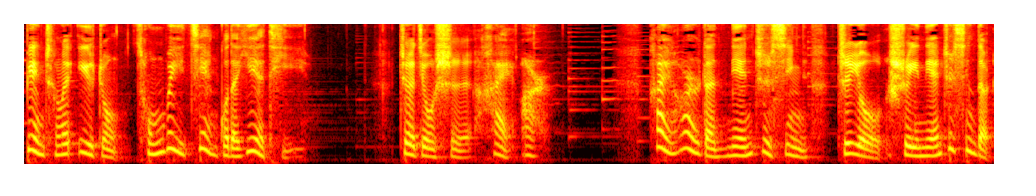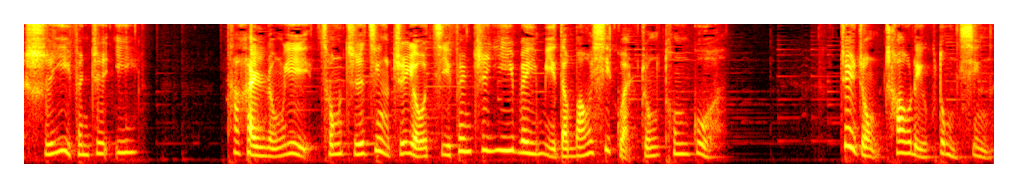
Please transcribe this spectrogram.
变成了一种从未见过的液体，这就是氦二。氦二的粘滞性只有水粘滞性的十亿分之一，它很容易从直径只有几分之一微米的毛细管中通过。这种超流动性，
